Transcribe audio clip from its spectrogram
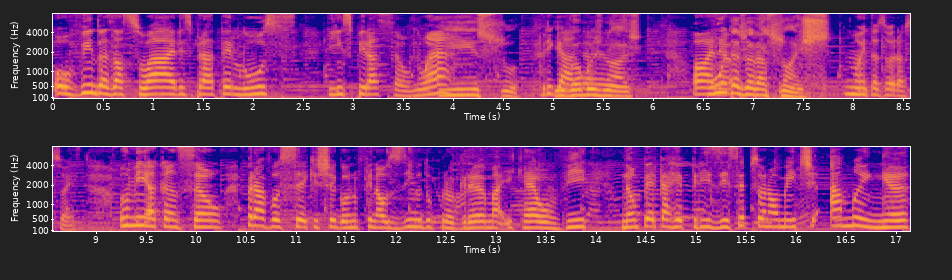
ouvindo Elza Soares para ter luz e inspiração, não é? Isso. Obrigada, E vamos Elza. nós. Olha- Muitas orações. Muitas orações. O Minha Canção, para você que chegou no finalzinho do programa e quer ouvir, não perca a reprise excepcionalmente amanhã.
